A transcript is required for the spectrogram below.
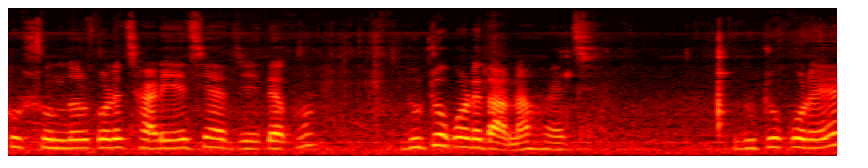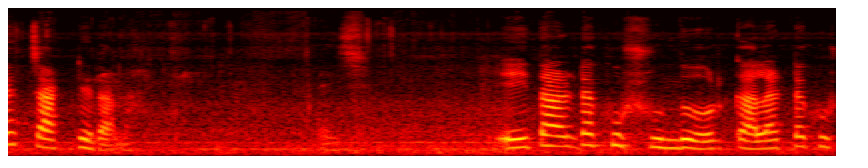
খুব সুন্দর করে ছাড়িয়েছি আর যে দেখো, দুটো করে দানা হয়েছে। দুটো করে চারটে দানা। এই যে। এই তালটা খুব সুন্দর, কালারটা খুব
